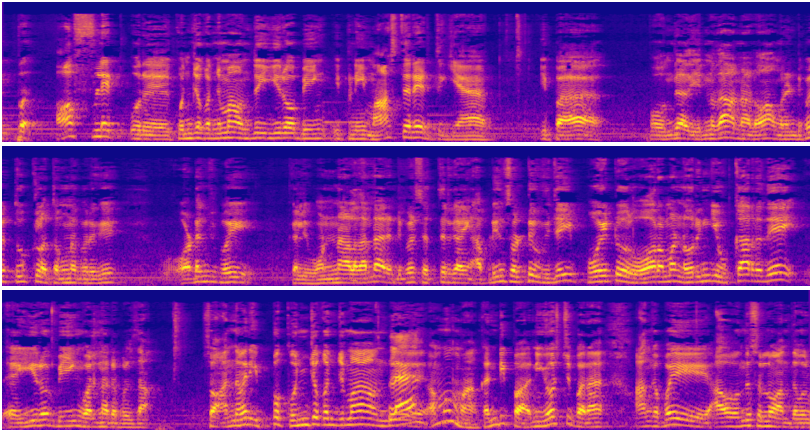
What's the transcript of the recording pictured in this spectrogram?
இப்ப ஆஃப் லேட் ஒரு கொஞ்சம் கொஞ்சமா வந்து ஹீரோ பீங் இப்ப நீ மாஸ்டரே எடுத்துக்கிய. இப்ப இப்போ வந்து அது என்னதான் ஆனாலும் அவங்க ரெண்டு பேர் தூக்குல தொங்கின பிறகு உடஞ்சு போய் கல்வி ஒன்னால தாண்டா ரெண்டு பேரும் செத்து இருக்காங்க அப்படின்னு சொல்லிட்டு விஜய் போயிட்டு ஒரு ஓரமா நொறுங்கி உட்கார்றதே ஹீரோ பீயிங் வல்னரபிள் தான். சோ அந்த மாதிரி இப்ப கொஞ்சம் கொஞ்சமா வந்து ஆமாமா கண்டிப்பா. நீ யோசிச்சு பாரு. அங்க போய் அவ வந்து சொல்லுவான் அந்த ஒரு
